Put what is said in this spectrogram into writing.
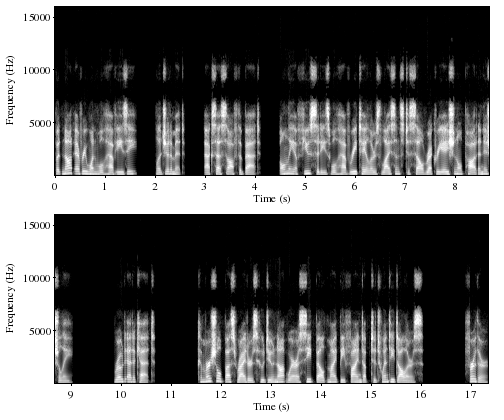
But not everyone will have easy, legitimate, access off the bat, only a few cities will have retailers licensed to sell recreational pot initially. Road etiquette Commercial bus riders who do not wear a seatbelt might be fined up to $20. Further,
